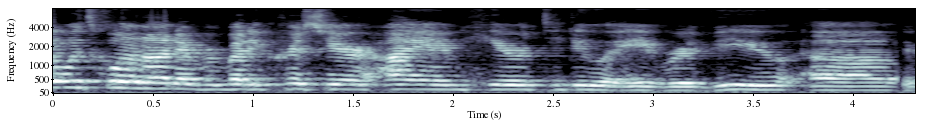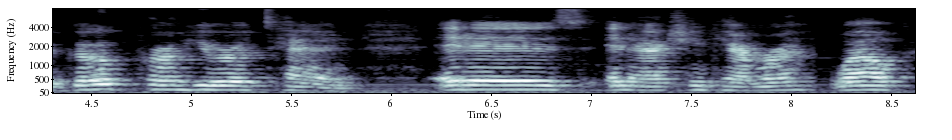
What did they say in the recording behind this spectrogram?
what's going on everybody? Chris here. I am here to do a review of the GoPro Hero 10. It is an action camera. Well,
